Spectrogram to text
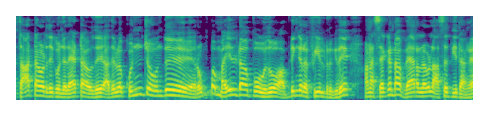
ஸ்டார்ட் ஆகிறதுக்கு கொஞ்சம் லேட் ஆகுது. அதில் கொஞ்சம் வந்து ரொம்ப மைல்டாக போகுதோ அப்படிங்கிற ஃபீல் இருக்குது. ஆனால் செகண்ட் ஹாஃப் வேறு லெவலில் அசத்திட்டாங்க.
